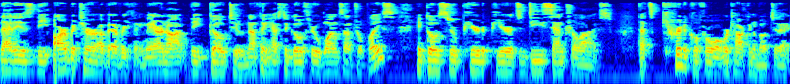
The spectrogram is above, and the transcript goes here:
that is the arbiter of everything. They are not the go to. Nothing has to go through one central place. It goes through peer to peer. It's decentralized. That's critical for what we're talking about today.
